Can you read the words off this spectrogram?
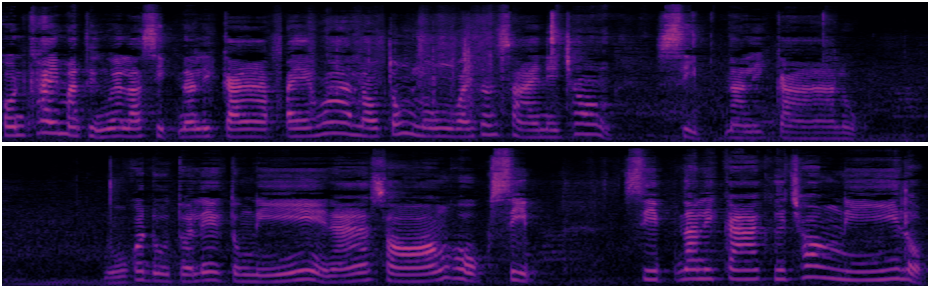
คนไข้มาถึงเวลา 10 นาฬิกาแปลว่าเราต้องลงไวท์ทอนไซด์ในช่อง 10 นาฬิกาลูกหนูก็ดูตัวเลขตรงนี้นะสองหกสิบสิบนาฬิกาคือช่องนี้ลูก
